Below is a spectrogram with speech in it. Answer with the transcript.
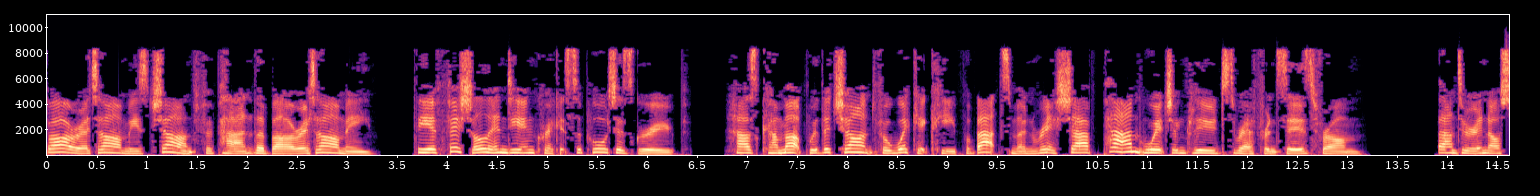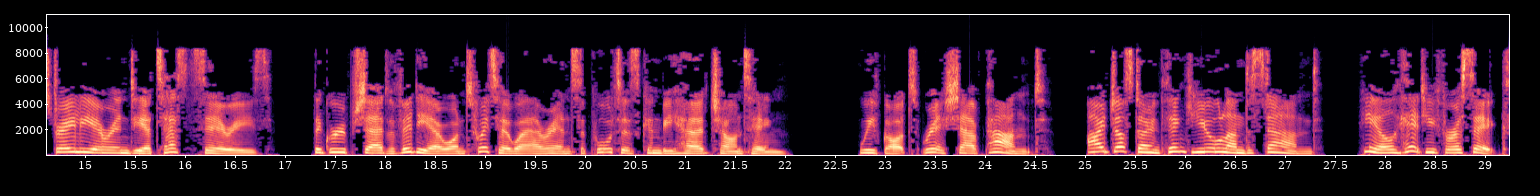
Bharat Army's chant for Pant The Bharat Army, the official Indian cricket supporters group, has come up with a chant for wicket-keeper batsman Rishabh Pant which includes references from banter in Australia-India Test Series. The group shared a video on Twitter wherein supporters can be heard chanting, We've got Rishabh Pant. I just don't think you'll understand. He'll hit you for a six.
